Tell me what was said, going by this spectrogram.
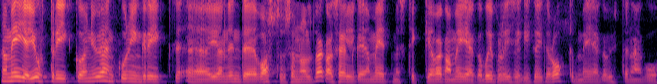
no meie juhtriik on ju Ühendkuningriik äh, ja nende vastus on olnud väga selge ja meetmestik ja väga meiega, võib-olla isegi kõige rohkem meiega ühte nägu.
